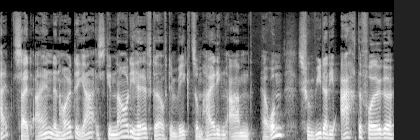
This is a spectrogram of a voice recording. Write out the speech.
Halbzeit ein, denn heute, ja, ist genau die Hälfte auf dem Weg zum Heiligen Abend herum. Ist schon wieder die achte Folge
